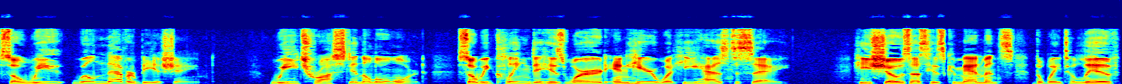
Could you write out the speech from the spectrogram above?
so we will never be ashamed. We trust in the Lord. So we cling to His word and hear what He has to say. He shows us His commandments, the way to live,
